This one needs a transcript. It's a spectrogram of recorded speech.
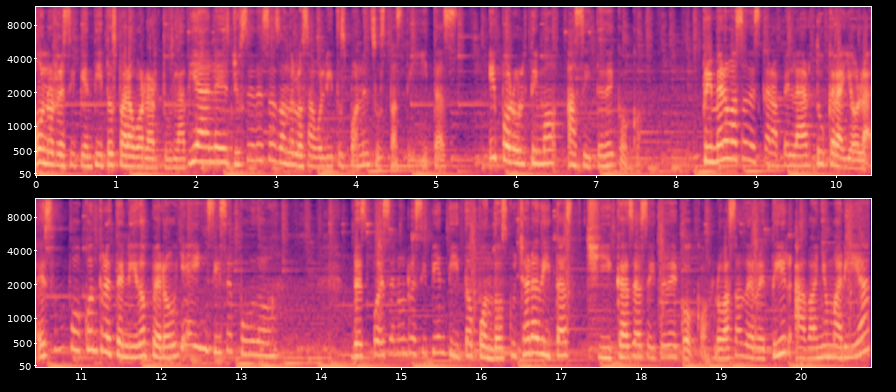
unos recipientitos para guardar tus labiales, yo sé de esas donde los abuelitos ponen sus pastillitas. Y por último, aceite de coco. Primero vas a descarapelar tu crayola, es un poco entretenido pero yay, sí se pudo. Después en un recipientito pon dos cucharaditas chicas de aceite de coco, lo vas a derretir a baño maría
